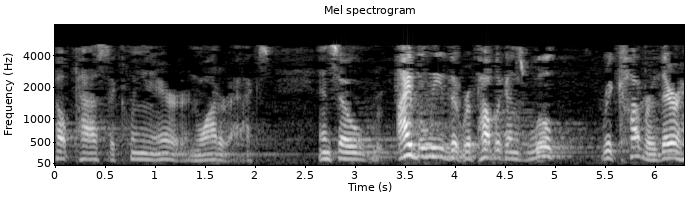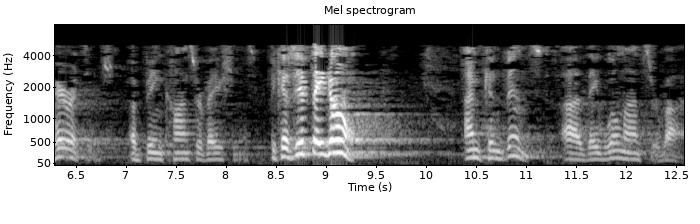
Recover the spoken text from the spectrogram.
helped pass the Clean Air and Water Acts. And so I believe that Republicans will recover their heritage of being conservationists. Because if they don't, I'm convinced uh, they will not survive.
